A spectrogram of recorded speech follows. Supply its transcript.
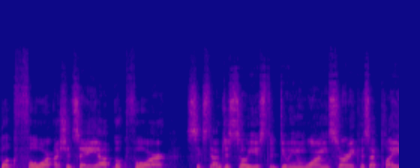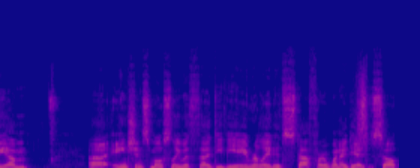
book 4, I should say uh, book 4, 60, I'm just so used to doing 1, sorry, because I play um, uh, Ancients mostly with uh, DBA related stuff, or when I did, so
